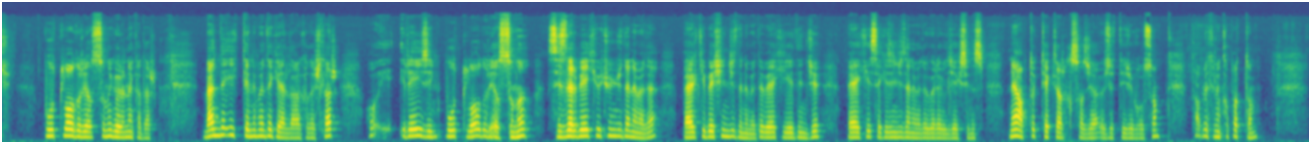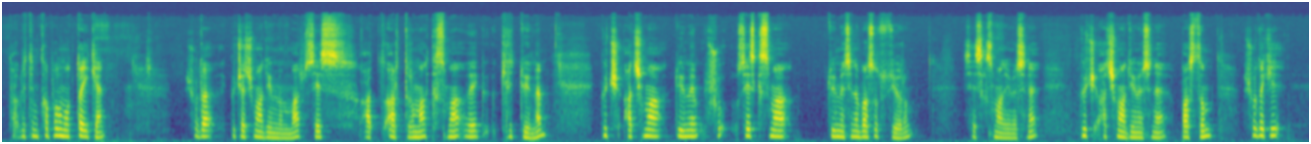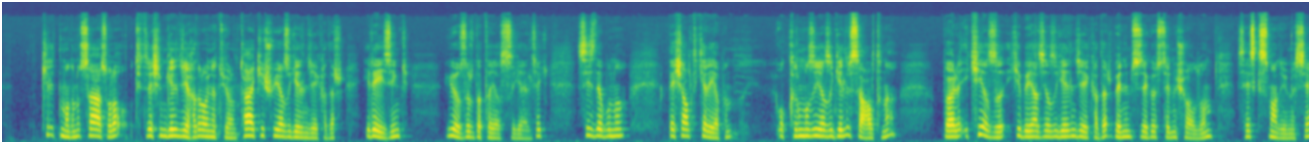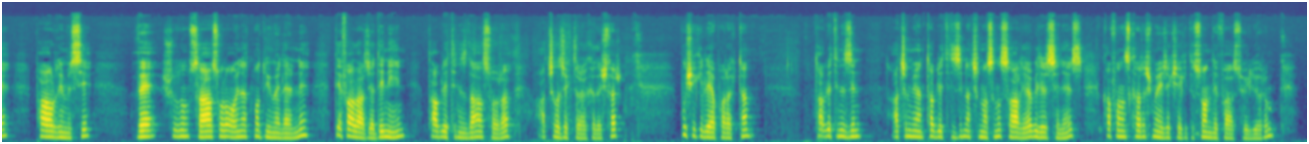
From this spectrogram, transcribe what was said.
bootloader yazısını görene kadar. Ben de ilk denemede geldi arkadaşlar. O erasing bootloader yazısını sizler belki 3. denemede, belki 5. denemede, belki 7. belki 8. denemede görebileceksiniz. Ne yaptık? Tekrar kısaca özetleyecek olsam. Tabletimi kapattım. Tabletim kapalı moddayken Şurada güç açma düğmem var. Ses arttırma, kısma ve kilit düğmem. Güç açma düğmem şu ses kısma düğmesine basılı tutuyorum. Ses kısma düğmesine. Güç açma düğmesine bastım. Şuradaki kilit modunu sağa sola titreşim gelinceye kadar oynatıyorum. Ta ki şu yazı gelinceye kadar. Erasing user data yazısı gelecek. Siz de bunu 5-6 kere yapın o kırmızı yazı gelirse altına böyle iki yazı, iki beyaz yazı gelinceye kadar benim size göstermiş olduğum ses kısma düğmesi, power düğmesi ve şunun sağa sola oynatma düğmelerini defalarca deneyin. Tabletiniz daha sonra açılacaktır arkadaşlar. Bu şekilde yaparaktan tabletinizin açılmayan tabletinizin açılmasını sağlayabilirsiniz. Kafanız karışmayacak şekilde son defa söylüyorum.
